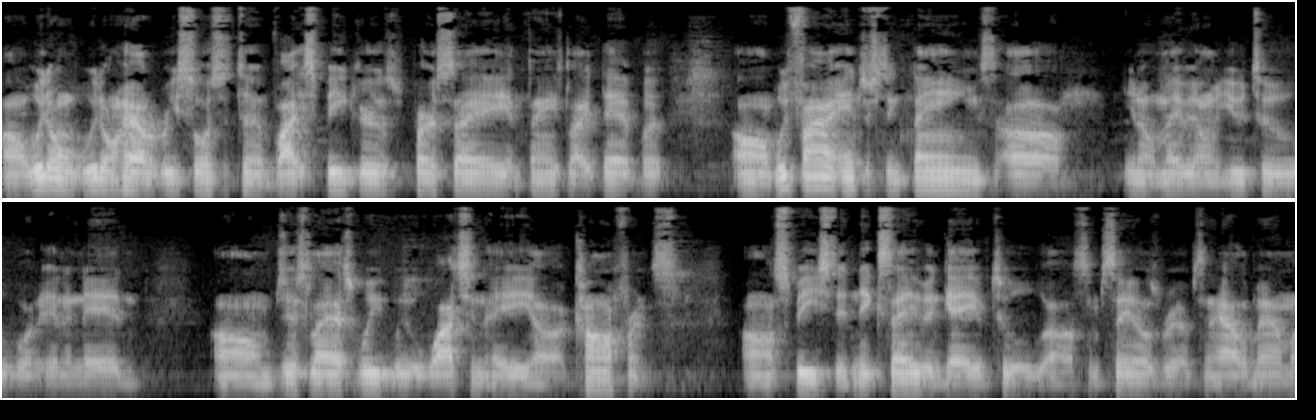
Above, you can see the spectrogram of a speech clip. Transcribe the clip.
uh, we don't we don't have the resources to invite speakers per se and things like that, but um, we find interesting things, uh, you know, maybe on YouTube or the internet. Um, just last week, we were watching a uh, conference uh, speech that Nick Saban gave to uh, some sales reps in Alabama,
